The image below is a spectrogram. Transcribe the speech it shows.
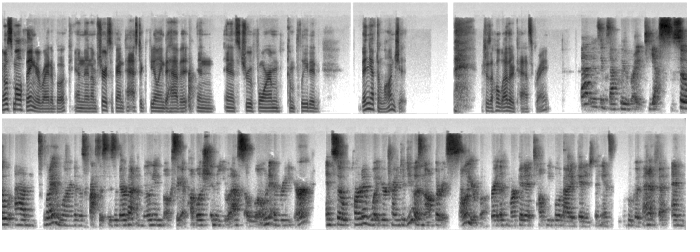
no small thing to write a book, and then I'm sure it's a fantastic feeling to have it in in its true form, completed. Then you have to launch it which is a whole other task, right? That is exactly right. Yes. So, um, what I learned in this process is that there are about a million books that get published in the US alone every year. And so, part of what you're trying to do as an author is sell your book, right? Like, market it, tell people about it, get it into the hands of people who could benefit. And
